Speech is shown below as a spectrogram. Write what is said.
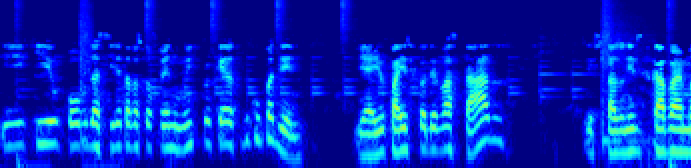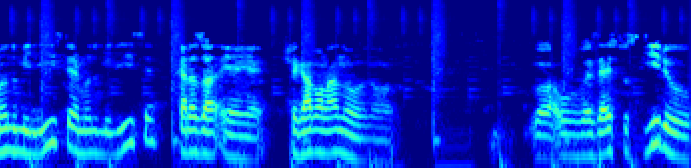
e que o povo da Síria estava sofrendo muito porque era tudo culpa dele. E aí o país ficou devastado, os Estados Unidos ficavam armando milícia, armando milícia, os caras é, chegavam lá no, no o exército sírio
